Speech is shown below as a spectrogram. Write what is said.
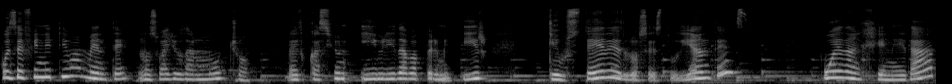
Pues definitivamente nos va a ayudar mucho. La educación híbrida va a permitir que ustedes, los estudiantes, puedan generar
